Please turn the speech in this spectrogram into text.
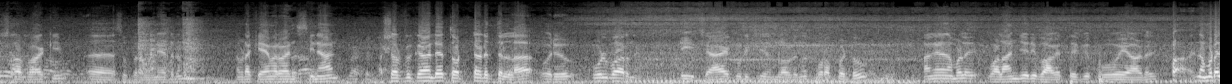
അഷ്റഫാക്കിയും സുബ്രഹ്മണ്യേട്ടനും നമ്മുടെ ക്യാമറമാൻ സിനാൻ അഷ്റഫ് ഖാന്റെ തൊട്ടടുത്തുള്ള ഒരു കൂൾ ബാറിന് ടീ ചായ കുടിച്ച് നമ്മൾ അവിടുന്ന് പുറപ്പെട്ടു. അങ്ങനെ നമ്മൾ വളാഞ്ചേരി ഭാഗത്തേക്ക് പോവുകയാണ്. നമ്മുടെ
